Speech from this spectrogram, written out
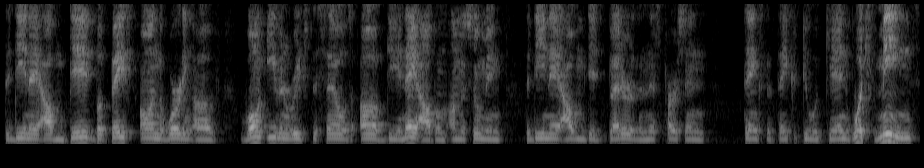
the DNA album did, but based on the wording of won't even reach the sales of DNA album, I'm assuming the DNA album did better than this person thinks that they could do again, which means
